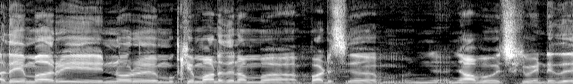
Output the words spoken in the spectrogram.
அதே மாதிரி இன்னொரு முக்கியமானது நம்ம பார்ட்டிசி ஞாபகம் வச்சுக்க வேண்டியது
